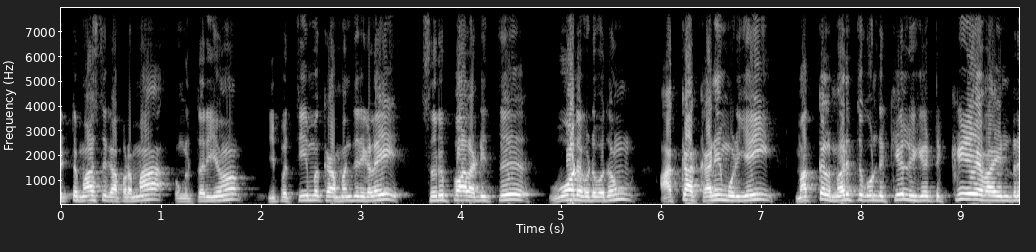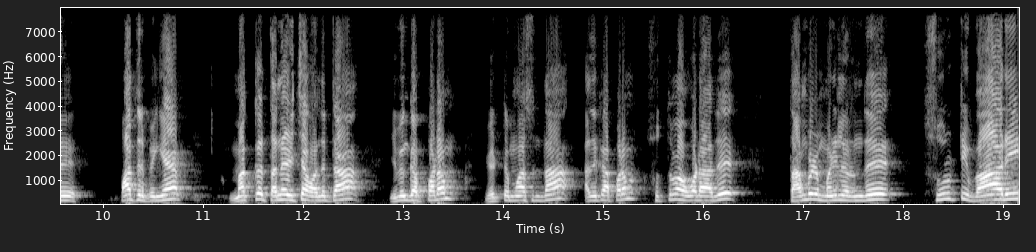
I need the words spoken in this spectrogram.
எட்டு மாதத்துக்கு அப்புறமா உங்களுக்கு தெரியும். இப்போ திமுக மந்திரிகளை செருப்பால் அடித்து ஓட விடுவதும் அக்கா கனிமொழியை மக்கள் மறுத்து கொண்டு கேள்வி கேட்டு கீழே வா என்று பார்த்துருப்பீங்க. மக்கள் தன்னழிச்சா வந்துட்டான். இவங்க படம் எட்டு மாதம்தான் அதுக்கப்புறம் சுத்தமாக ஓடாது. தமிழ் மணிலிருந்து சுருட்டி வாரி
